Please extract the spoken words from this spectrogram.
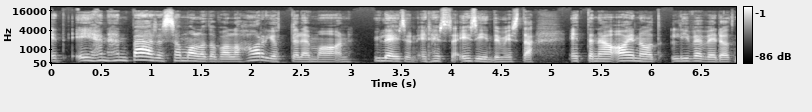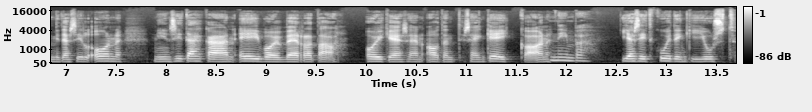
et eihän hän pääse samalla tavalla harjoittelemaan yleisön edessä esiintymistä, että nämä ainoat livevedot, mitä sillä on, niin sitäkään ei voi verrata oikeaan autenttiseen keikkaan. Niinpä. Ja sitten kuitenkin just,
